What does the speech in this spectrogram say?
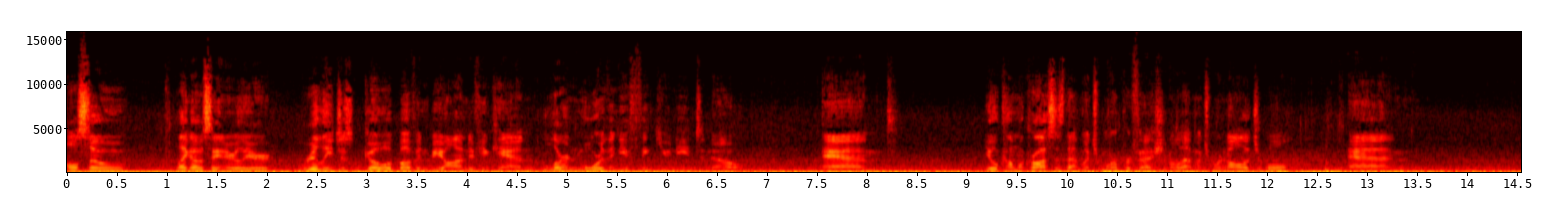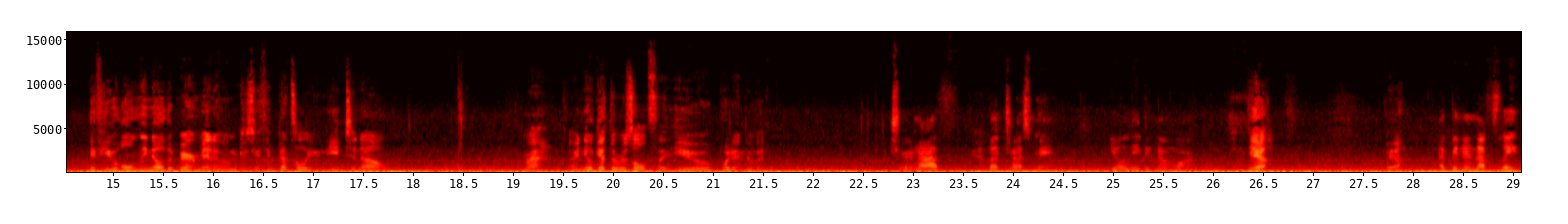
also like i was saying earlier really just go above and beyond if you can learn more than you think you need to know and you'll come across as that much more professional that much more knowledgeable and if you only know the bare minimum because you think that's all you need to know meh, i mean you'll get the results that you put into it True enough. Yeah. But trust me, you'll need to know more. yeah yeah I've been enough late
